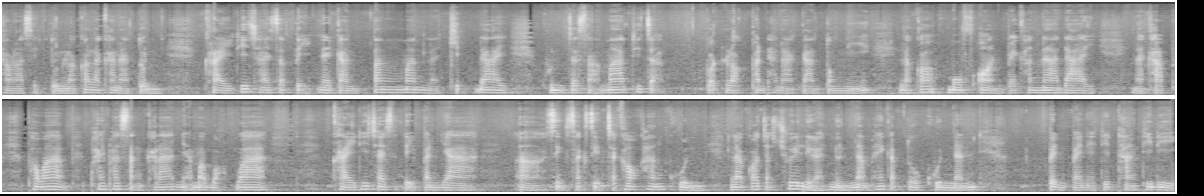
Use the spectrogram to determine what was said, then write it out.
ชาวราศีตุลแล้วก็ลัคนาตุลใครที่ใช้สติในการตั้งมั่นและคิดได้ คุณจะสามารถที่จะ ปลดล็อกพันธนาการตรงนี้ แล้วก็ move on ไปข้างหน้าได้นะครับ เพราะว่าไพ่พระสังฆราชเนี่ยมาบอกว่า ใครที่ใช้สติปัญญาอ่าสิ่งศักดิ์สิทธิ์จะเข้าข้างคุณ แล้วก็จะช่วยเหลือหนุนนำให้กับตัวคุณนั้น เป็นไปในทิศทางที่ดี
